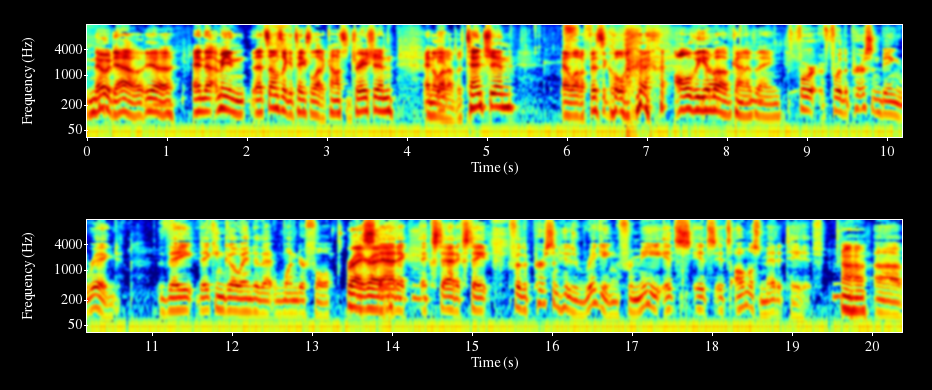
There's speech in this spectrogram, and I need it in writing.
No doubt, yeah. And uh, I mean, that sounds like it takes a lot of concentration and a lot It- of attention, a lot of physical, all the above kind of thing. for for the person being rigged, they they can go into that wonderful Right, right. ecstatic ecstatic state. For the person who's rigging, for me, it's it's it's almost meditative. Uh huh. Uh,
